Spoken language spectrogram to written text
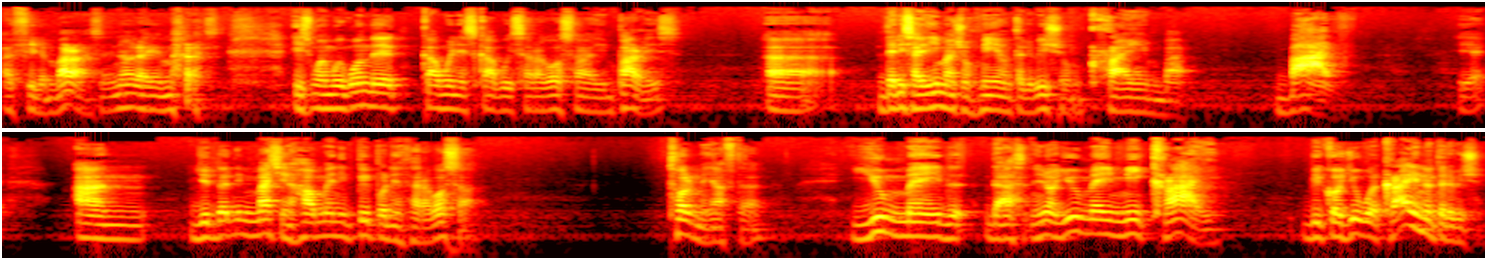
I feel embarrassed. You know, like embarrassed. Is when we won the Winners' Cup with Zaragoza in Paris. Uh, there is an image of me on television crying, but bad. Yeah. And you don't imagine how many people in Zaragoza told me after, you made that, you know, you made me cry because you were crying on television.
